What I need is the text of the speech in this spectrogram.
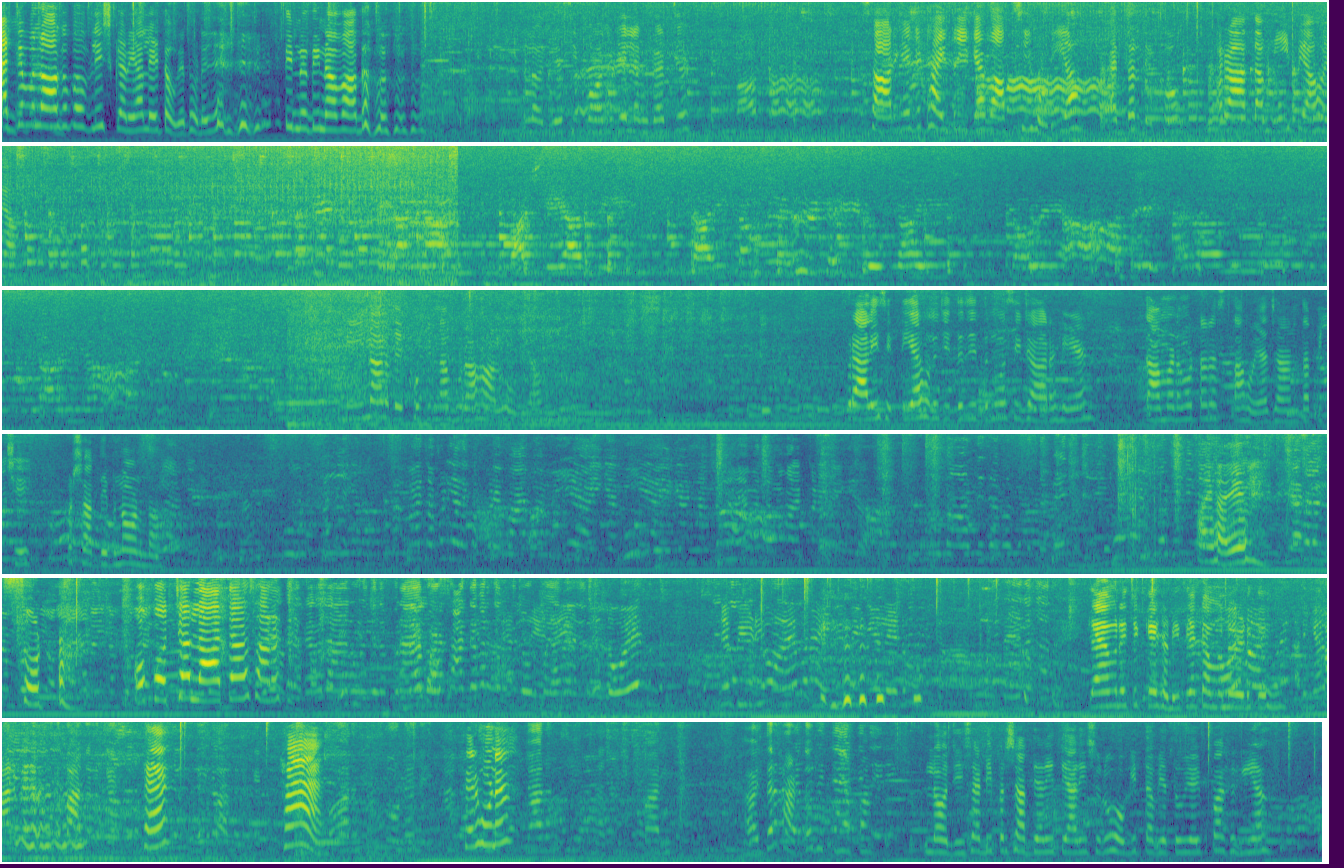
ਅੱਜ ਵਲੌਗ ਪਬਲਿਸ਼ ਕਰਿਆ ਲੇਟ ਹੋ ਗਏ ਥੋੜੇ ਜਿਹੇ। ਤਿੰਨ ਦਿਨਾਂ ਬਾਅਦ। ਲੋ ਜੀ, ਅਸੀਂ ਪਹੁੰਚ ਗਏ ਲੰਗਰ 'ਚ। ਸਾਰੀਆਂ 28 ਤਰੀਕ ਹੈ, ਵਾਪਸੀ ਹੋ ਰਹੀ ਆ। ਇੱਧਰ ਦੇਖੋ, ਰਾਤ ਦਾ ਮੀਂਹ ਪਿਆ ਹੋਇਆ। ਬਚ ਕੇ ਆਸੀ ਸਾਰੀ ਕੰਬਲ ਗਈ ਲੁਕਾਈ। ਸੋਹਣਿਆਂ ਦੇ ਘਰਾਂ ਵਿੱਚੋਂ ਨਾਰੀਆਂ ਮੀਂਹ ਨਾਲ ਦੇਖੋ ਕਿੰਨਾ ਬੁਰਾ ਹਾਲ ਹੋ ਗਿਆ। ਪਰਾਲੀ ਸਿੱਟੀ ਆ, ਹੁਣ ਜਿੱਧਰ ਜਿੱਧਰ ਨੂੰ ਅਸੀਂ ਜਾ ਰਹੇ ਹਾਂ ਤਾਂ ਮਾੜਾ ਮੋਟਾ ਰਸਤਾ ਹੋਇਆ ਜਾਣ ਦਾ ਪਿੱਛੇ, ਪ੍ਰਸ਼ਾਦੇ ਬਣਾਉਣ ਦਾ। ਹਾਏ ਹਾਏ। ਸੋਟਾ। ਉਹ ਪੋਚਾ ਲਾਤਾ ਸਾਰਾ। ਕੈਮਰੇ ਚੱਕੇ ਖੜੀ ਤੇ ਕੰਮ ਨਵੇੜ ਕੇ। ਹੈ? ਹਾਂ। ਫਿਰ ਹੁਣ? ਇੱਧਰ ਖੜ ਦੋ ਜੁੱਤੀਆਂ ਆਪਾਂ। ਲੋ ਜੀ ਸਾਡੀ ਪ੍ਰਸ਼ਾਦਿਆਂ ਦੀ ਤਿਆਰੀ ਸ਼ੁਰੂ ਹੋ ਗਈ ਤਵੀਅਤ ਵੀ ਭੱਖ ਗਈਆਂ।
